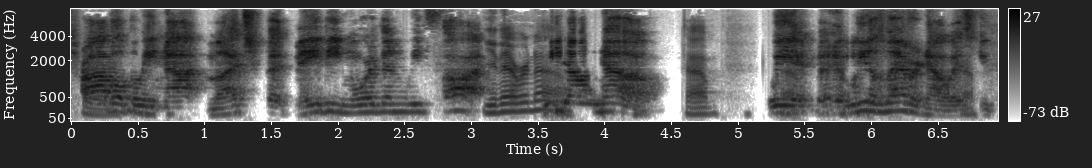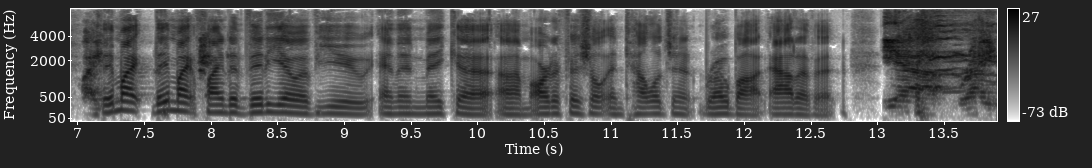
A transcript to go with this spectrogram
Probably not much, but maybe more than we thought. You never know. We don't know. Um, we we'll never know, as you quite. They might they might find a video of you and then make a um, artificial intelligent robot out of it. Yeah, right,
